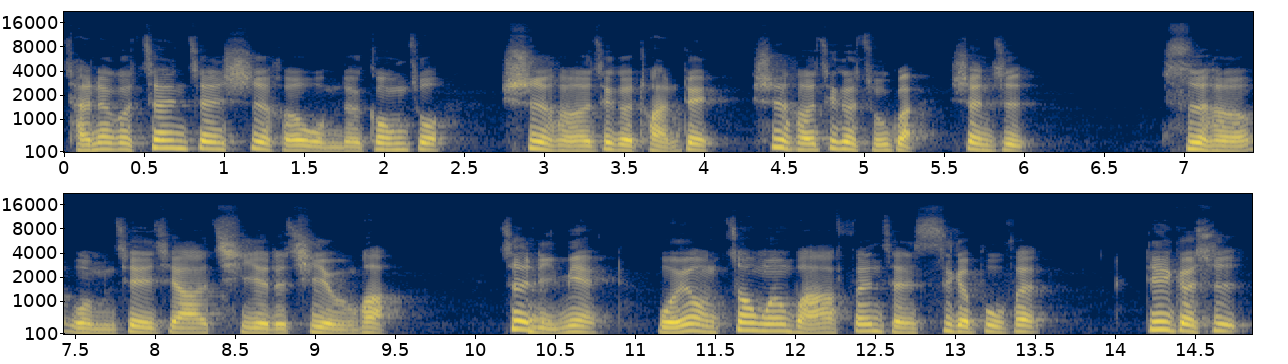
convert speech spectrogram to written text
才能够真正适合我们的工作，适合这个团队，适合这个主管，甚至适合我们这家企业的企业文化。这里面我用中文把它分成四个部分，第一个是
